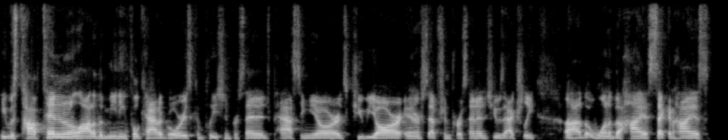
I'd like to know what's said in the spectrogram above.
he was top 10 in a lot of the meaningful categories completion percentage, passing yards, QBR, interception percentage. He was actually uh, the, one of the highest, second highest.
